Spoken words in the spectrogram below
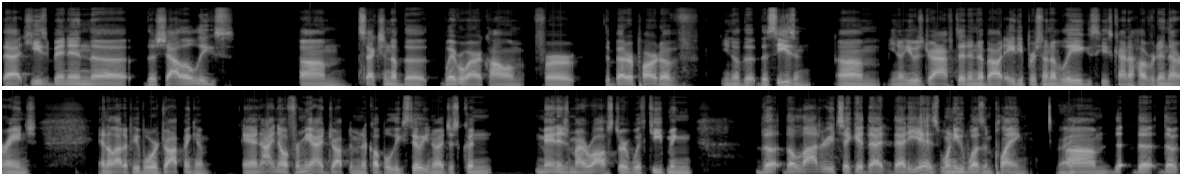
that he's been in the the shallow leagues um, section of the waiver wire column for the better part of you know the the season. Um, you know, he was drafted in about 80% of leagues. He's kind of hovered in that range. And a lot of people were dropping him. And I know for me, I dropped him in a couple leagues too. You know, I just couldn't manage my roster with keeping the the lottery ticket that that he is when he wasn't playing. Right. Um, the, the the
